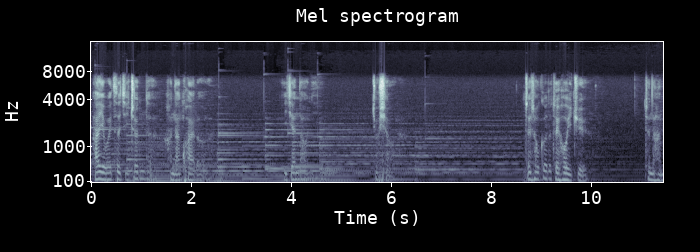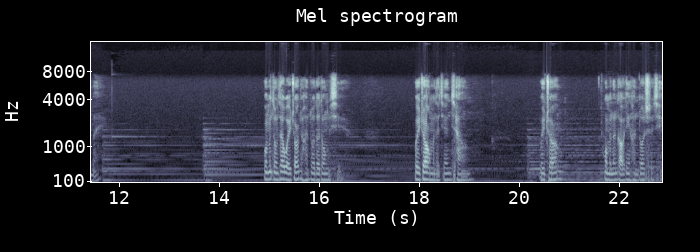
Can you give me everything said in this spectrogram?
还以为自己真的很难快乐，一见到你就笑。整首歌的最后一句真的很美。我们总在伪装着很多的东西，伪装我们的坚强，伪装我们能搞定很多事情，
